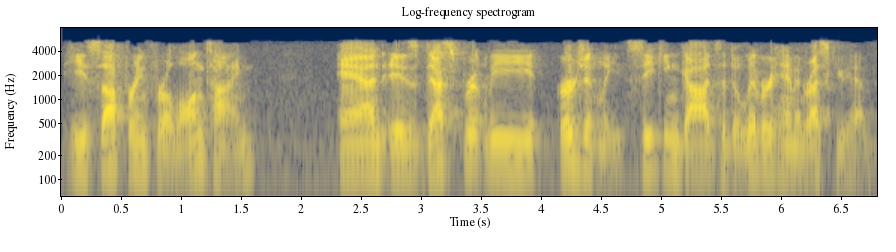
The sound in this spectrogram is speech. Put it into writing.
He's suffering for a long time and is desperately, urgently seeking God to deliver him and rescue him.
